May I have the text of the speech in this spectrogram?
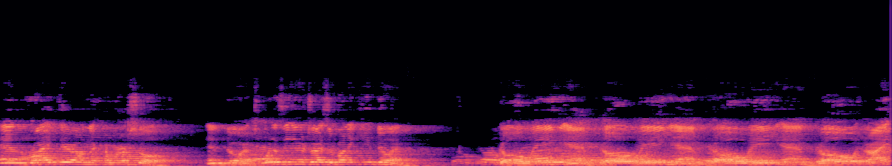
And right there on the commercial, endurance. What does the Energizer Bunny keep doing? Going and going and going and going, right?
